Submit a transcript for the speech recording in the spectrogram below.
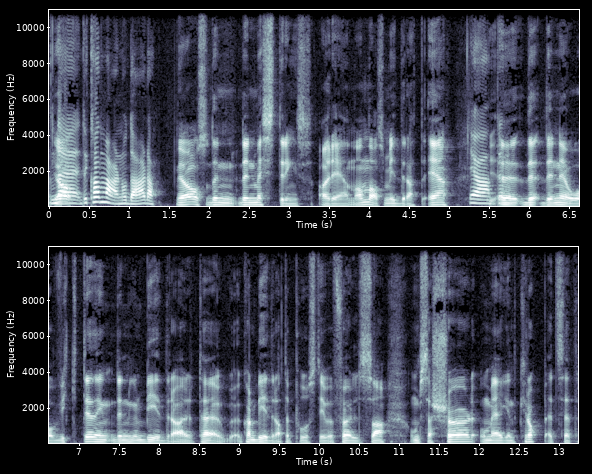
Men Ja. det, det kan være noe der, da. Ja, altså den, den mestringsarenaen da, som idrett er, Ja, den- eh, den er jo viktig. Den, den til, kan bidra til positive følelser om seg sjøl, om egen kropp etc.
